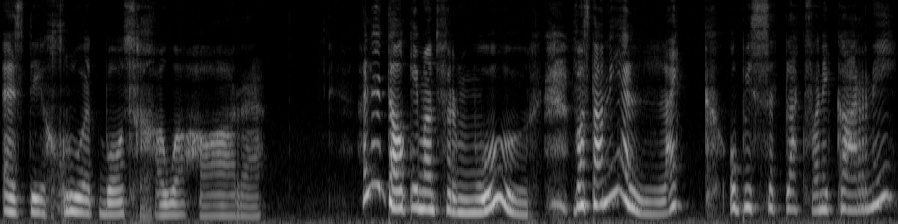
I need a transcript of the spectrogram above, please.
is die groot bos goue hare. Hulle dalk iemand vermoor. Was daar nie 'n lijk op die sitplek van die kar nie?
